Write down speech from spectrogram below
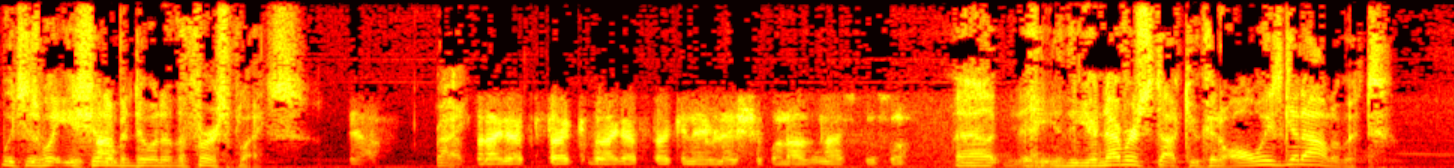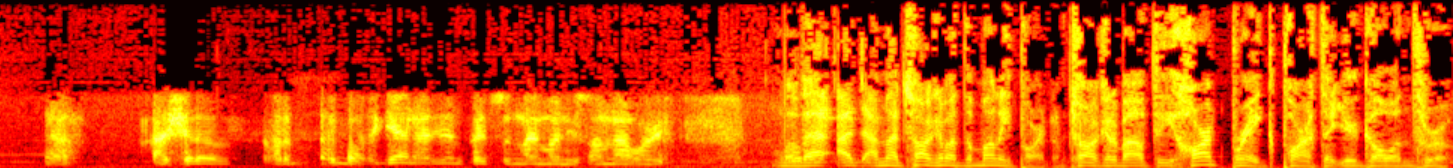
Which is what you should have been doing in the first place. Yeah. Right. But I got stuck. But I got stuck in a relationship when I was in high school. So Well, you're never stuck. You can always get out of it. yeah, I should have. But again, I didn't pitch with my money, so I'm not worried. Well, that I, I'm not talking about the money part. I'm talking about the heartbreak part that you're going through.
